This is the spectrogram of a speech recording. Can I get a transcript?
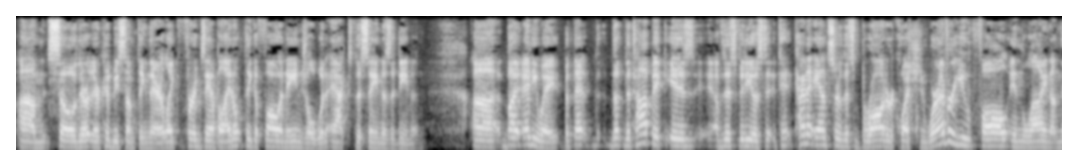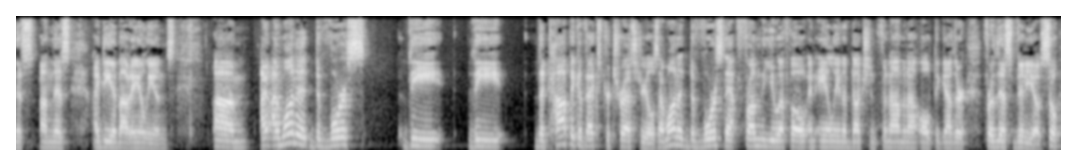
Um, so there, there could be something there. Like, for example, I don't think a fallen angel would act the same as a demon. Uh, but anyway, but that the, the topic is of this video is to, to kind of answer this broader question. Wherever you fall in line on this on this idea about aliens, um, I, I want to divorce the the the topic of extraterrestrials. I want to divorce that from the UFO and alien abduction phenomena altogether for this video. So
